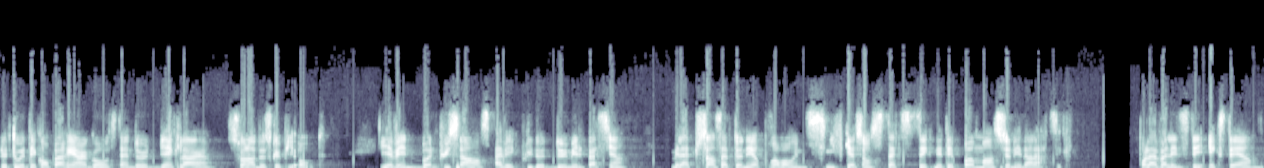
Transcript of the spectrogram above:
Le tout était comparé à un gold standard bien clair, soit l'endoscopie haute. Il y avait une bonne puissance avec plus de 2000 patients, mais la puissance à obtenir pour avoir une signification statistique n'était pas mentionnée dans l'article. Pour la validité externe,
